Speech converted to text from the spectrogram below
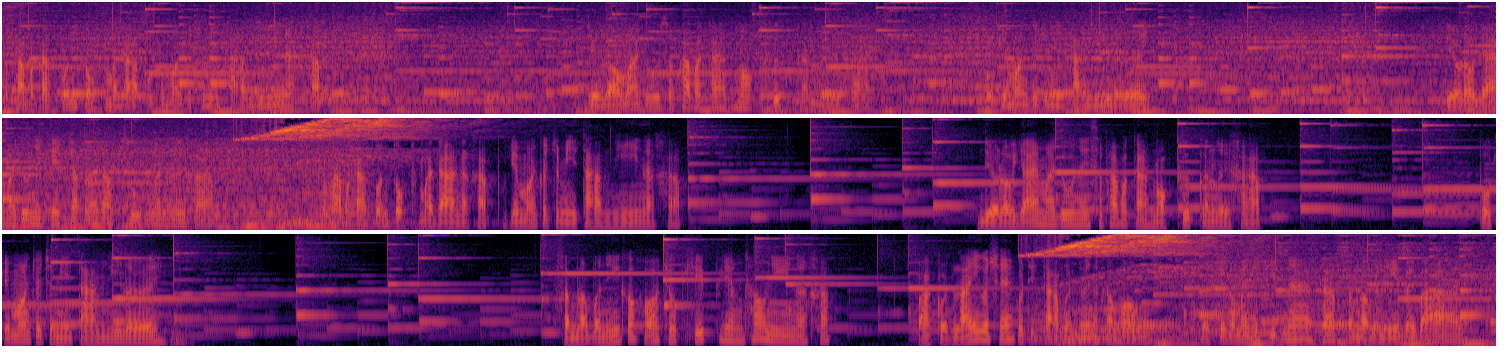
สภาพอากาศฝนตกธรรมดาโปเกมอนก็จะมีตามนี้นะครับ เดี๋ยวเรามาดูสภาพอากาศหมอกทึบกันเลยครับ โปเกมอนก็จะมีตามนี้เลย เดี๋ยวเราย้ายมาดูในเขตจับระดับสูงกันเลยครับ สภาพอากาศฝนตกธรรมดานะครับโปเกมอนก็จะมีตามนี้นะครับ เดี๋ยวเราย้ายมาดูในสภาพอากาศหมอกทึบกันเลยครับ โปเกมอนก็จะมีตามนี้เลยสำหรับวันนี้ก็ขอจบคลิปเพียงเท่านี้นะครับ ฝากกดไลค์ กดแชร์ กดติดตามกันด้วยนะครับผม แล้วเจอกันใหม่ในคลิปหน้าครับสำหรับวันนี้บ๊ายบาย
